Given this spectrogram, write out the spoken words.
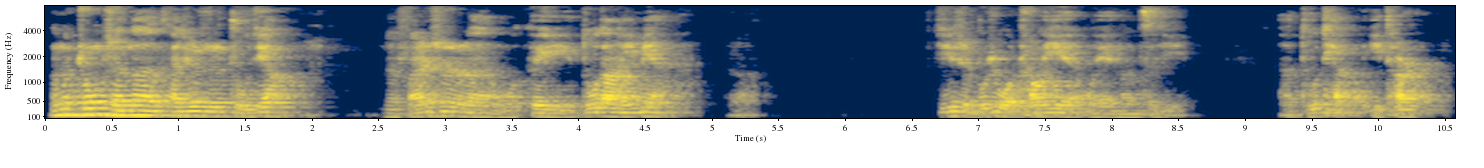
那么中神呢，他就是主将，那凡事呢，我可以独当一面，是吧？即使不是我创业，我也能自己啊独挑一摊儿，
